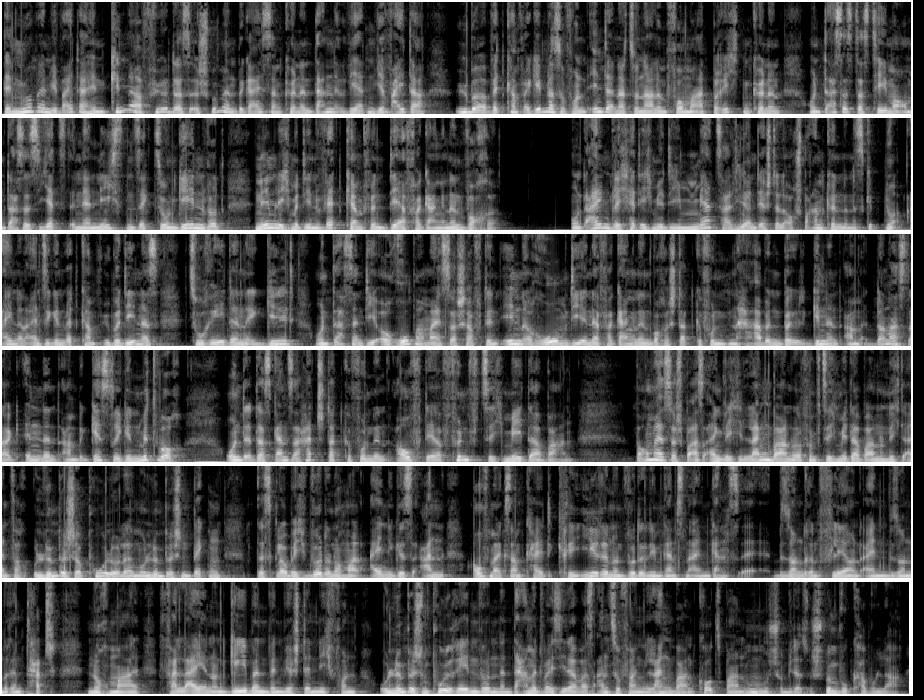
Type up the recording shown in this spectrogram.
Denn nur wenn wir weiterhin Kinder für das Schwimmen begeistern können, dann werden wir weiter über Wettkampfergebnisse von internationalem Format berichten können. Und das ist das Thema, um das es jetzt in der nächsten Sektion gehen wird, nämlich mit den Wettkämpfen der vergangenen Woche. Und eigentlich hätte ich mir die Mehrzahl hier an der Stelle auch sparen können, denn es gibt nur einen einzigen Wettkampf, über den es zu reden gilt. Und das sind die Europameisterschaften in Rom, die in der vergangenen Woche stattgefunden haben, beginnend am Donnerstag, endend am gestrigen Mittwoch. Und das Ganze hat stattgefunden auf der 50 Meter Bahn. Warum heißt der Spaß eigentlich Langbahn oder 50 Meter Bahn und nicht einfach olympischer Pool oder im olympischen Becken? Das glaube ich würde nochmal einiges an Aufmerksamkeit kreieren und würde dem Ganzen einen ganz äh, besonderen Flair und einen besonderen Touch nochmal verleihen und geben, wenn wir ständig von olympischem Pool reden würden, denn damit weiß jeder was anzufangen. Langbahn, Kurzbahn, mh, hm, schon wieder so Schwimmvokabular.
